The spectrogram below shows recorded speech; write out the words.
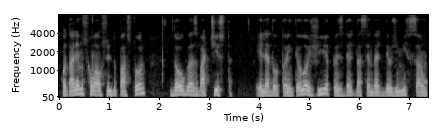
contaremos com o auxílio do pastor Douglas Batista. Ele é doutor em teologia, presidente da Assembleia de Deus de Missão,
